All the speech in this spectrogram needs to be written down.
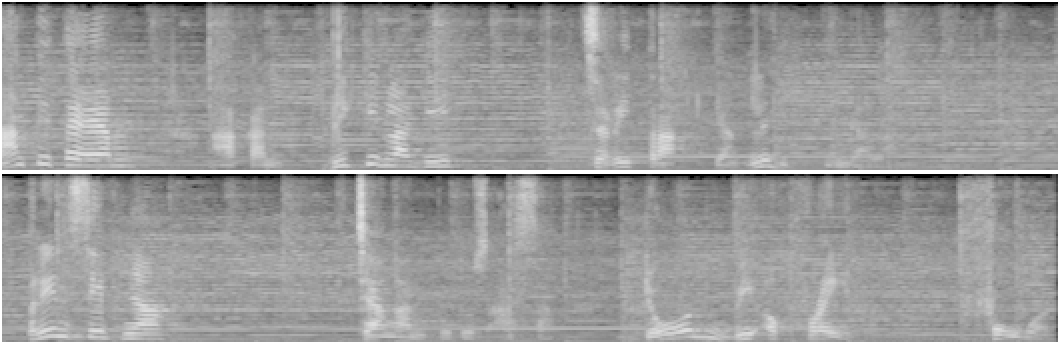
nanti TM akan bikin lagi cerita yang lebih mendalam. Prinsipnya, jangan putus asa. Don't be afraid. Forward.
